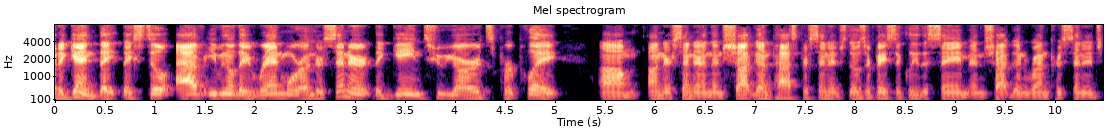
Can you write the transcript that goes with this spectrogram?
But again, they they still have even though they ran more under center, they gained two yards per play um, under center, and then shotgun pass percentage. Those are basically the same, and shotgun run percentage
